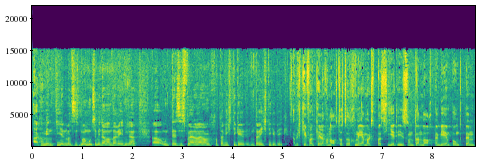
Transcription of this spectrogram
argumentieren. Man, man, muss ja miteinander reden. Ja? Äh, und das ist meiner Meinung nach der, wichtige, der richtige Weg. Aber ich gehe, gehe davon aus, dass das auch mehrmals passiert ist. Und dann war auch bei mir ein Punkt beim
